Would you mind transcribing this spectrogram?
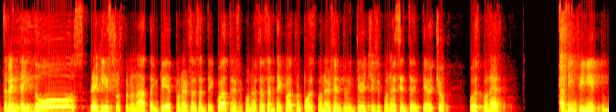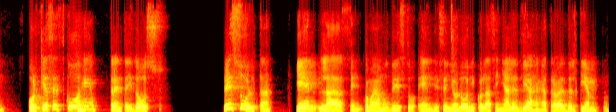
32 registros, pero nada te impide poner 64. Y si pones 64, puedes poner 128. Y si pones 128, puedes poner ad infinitum. ¿Por qué se escoge 32? Resulta que las, como hemos visto en diseño lógico, las señales viajan a través del tiempo.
